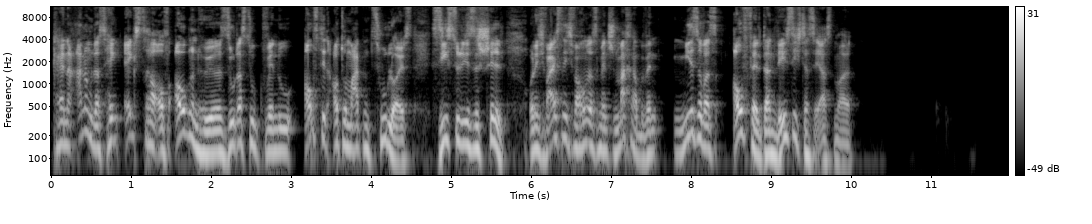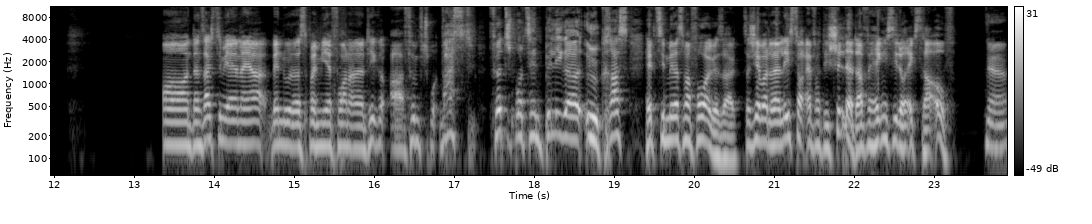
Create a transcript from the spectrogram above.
keine Ahnung, das hängt extra auf Augenhöhe, so dass du, wenn du auf den Automaten zuläufst, siehst du dieses Schild. Und ich weiß nicht, warum das Menschen machen, aber wenn mir sowas auffällt, dann lese ich das erstmal. Und dann sagst du mir, naja, wenn du das bei mir vorne an der Theke, ah, 50, Pro- was? 40 Prozent billiger, öh, krass, hättest du mir das mal vorher gesagt. Sag ich, aber dann lest doch einfach die Schilder, dafür hänge ich sie doch extra auf. Ja.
